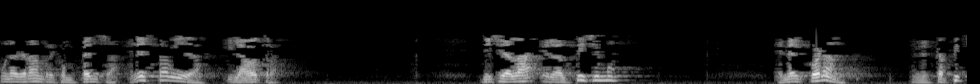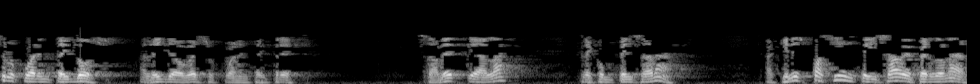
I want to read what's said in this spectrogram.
una gran recompensa en esta vida y la otra. Dice Alá el Altísimo en el Corán, en el capítulo 42, aleya o verso 43. Sabed que Alá recompensará a quien es paciente y sabe perdonar,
